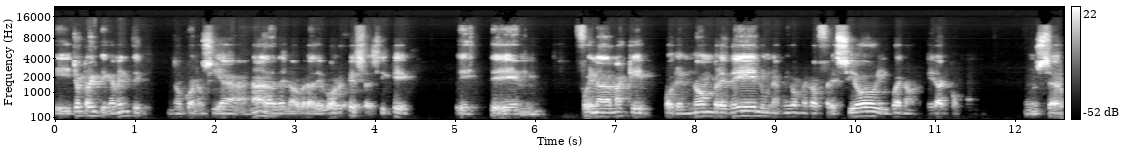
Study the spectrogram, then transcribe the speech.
y yo prácticamente no conocía nada de la obra de Borges, así que este, fue nada más que por el nombre de él, un amigo me lo ofreció y bueno, era como un ser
